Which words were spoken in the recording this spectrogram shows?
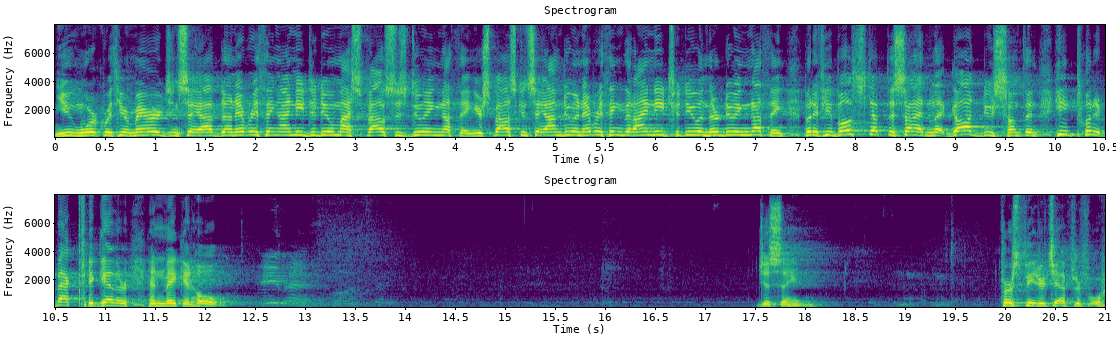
You can work with your marriage and say, I've done everything I need to do, and my spouse is doing nothing. Your spouse can say, I'm doing everything that I need to do, and they're doing nothing. But if you both stepped aside and let God do something, He'd put it back together and make it whole. Amen. Just saying. 1 Peter chapter 4.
